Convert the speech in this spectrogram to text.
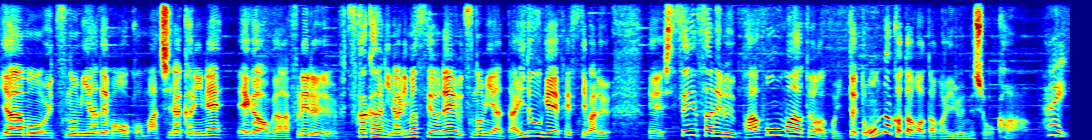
いやもう宇都宮でもこう街中にね笑顔があふれる2日間になりますよね。宇都宮大道芸フェスティバル、えー出演されるパフォーマーとはこう一体どんな方々がいるんでしょうか？はい、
